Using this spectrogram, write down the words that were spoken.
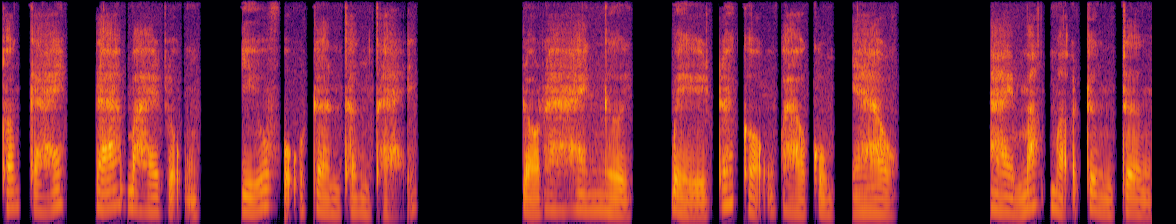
Thoáng cái, đá bay rụng, chiếu phủ trên thân thể. Lộ ra hai người bị trói cộn vào cùng nhau. Hai mắt mở trừng trừng,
